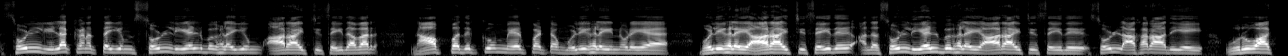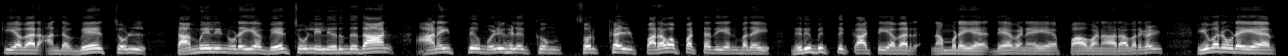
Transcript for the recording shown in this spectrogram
சொல் இலக்கணத்தையும் சொல் இயல்புகளையும் ஆராய்ச்சி செய்தவர். நாற்பதுக்கும் மேற்பட்ட மொழிகளினுடைய மொழிகளை ஆராய்ச்சி செய்து அந்த சொல் இயல்புகளை ஆராய்ச்சி செய்து சொல் அகராதியை உருவாக்கியவர் அந்த வேர் சொல் தமிழினுடைய வேர்ச்சொல்லில் இருந்துதான் அனைத்து மொழிகளுக்கும் சொற்கள் பரவப்பட்டது என்பதை நிரூபித்து காட்டியவர் நம்முடைய தேவநேய பாவனார் அவர்கள். இவருடைய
